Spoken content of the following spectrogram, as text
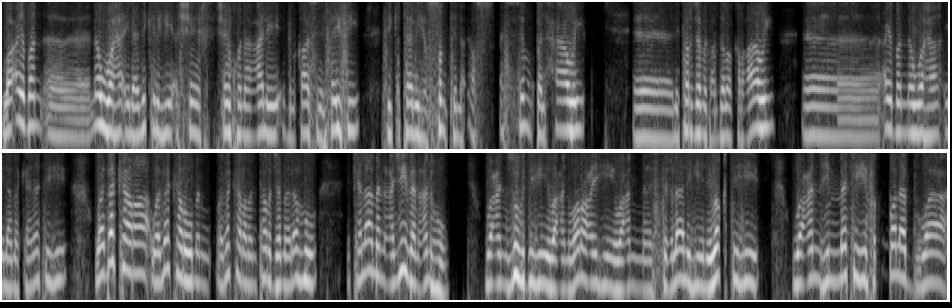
وأيضا آه، نوه إلى ذكره الشيخ شيخنا علي بن قاسم الفيفي في كتابه الصمت السمط الحاوي آه، لترجمة عبد الله القرعاوي. أيضا نوه إلى مكانته. وذكر وذكر من وذكر من ترجم له كلاما عجيبا عنه وعن زهده وعن ورعه وعن استغلاله لوقته وعن همته في الطلب و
